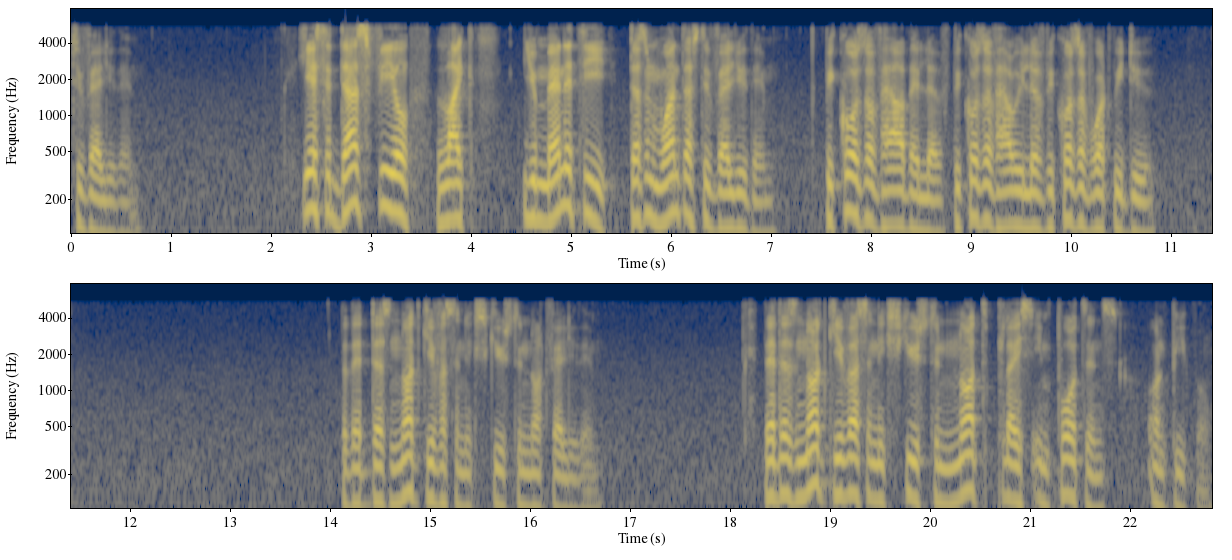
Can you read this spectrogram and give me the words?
to value them. Yes, it does feel like humanity doesn't want us to value them because of how they live, because of how we live, because of what we do. But that does not give us an excuse to not value them. That does not give us an excuse to not place importance on people.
